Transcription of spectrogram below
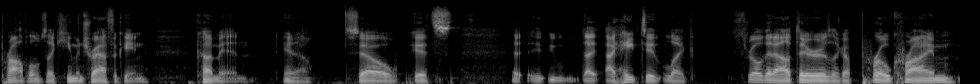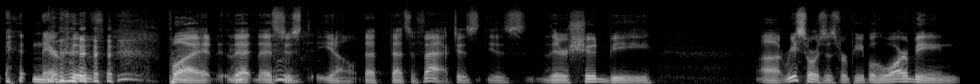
problems like human trafficking come in. You know, so it's uh, I, I hate to like throw that out there as like a pro crime narrative, but that that's just you know that that's a fact. Is is there should be uh, resources for people who are being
